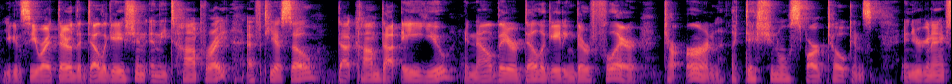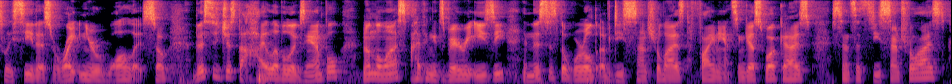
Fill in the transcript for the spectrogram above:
you can see right there the delegation in the top right, ftso.com.au, and now they are delegating their Flare to earn additional Spark tokens. And you're going to actually see this right in your wallet. So this is just a high level example. Nonetheless, I think it's very easy, and this is the world of decentralized finance. And guess what, guys? Since it's decentralized,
